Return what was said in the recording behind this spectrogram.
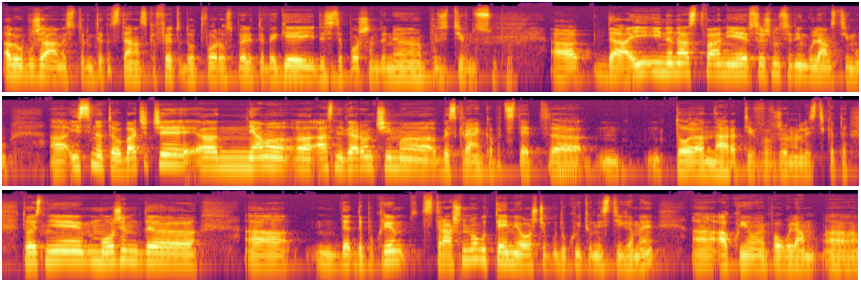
абе обожаваме сутринта, като стана с кафето, да отворя успелите БГ и да си започна деня позитивно. Супер. А, да, и, и на нас това ни е всъщност един голям стимул. А, истината е обаче, че а, няма, а, аз не вярвам, че има безкрайен капацитет а, този наратив в журналистиката. Тоест ние можем да, а, да, да покрием страшно много теми още, до които не стигаме, а, ако имаме по-голям а,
